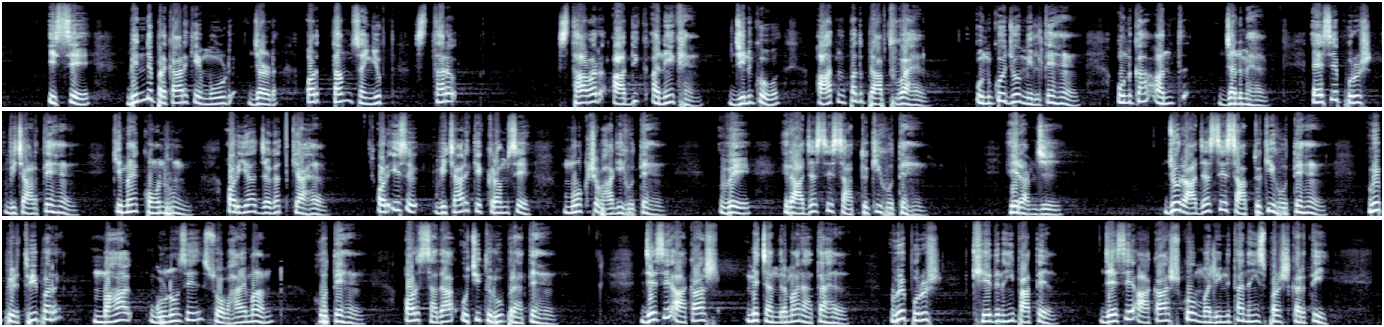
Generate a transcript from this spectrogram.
इससे भिन्न प्रकार के मूड, जड़ और तम संयुक्त स्तर, स्थावर आदि अनेक हैं, जिनको आत्मपद प्राप्त हुआ है। उनको जो मिलते हैं, उनका अंत जन्म है। ऐसे पुरुष विचारते हैं कि मैं कौन हूँ और यह जगत क्या है? और इस विचार के क्रम से मोक्ष भागी होते हैं। वे राजस से सात्विकी होते हैं। हे राम जी, जो राजस से सात्विकी होते हैं, वे पृथ्वी पर महागुणों से स्वभावमान होते हैं और सदा उचित रूप रहते हैं। जैसे आकाश में चंद्रमा रहता है, वे पुरुष खेद नहीं पाते। जैसे आकाश को मलिनता नहीं स्पर्श करती,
